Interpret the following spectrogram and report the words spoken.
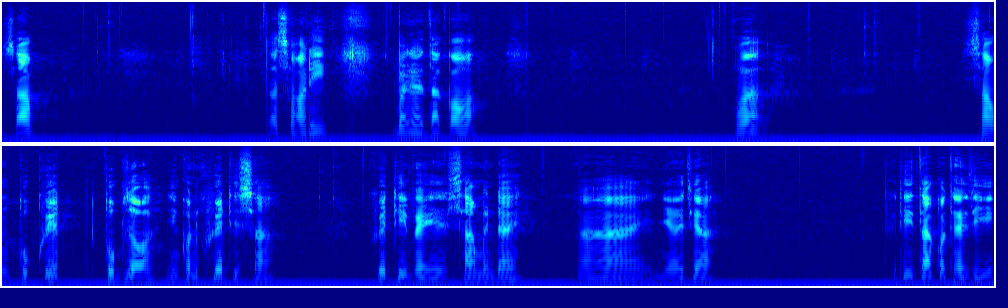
Xong. Ta xóa đi. Vậy là ta có. Đúng không ạ? Xong cúc khuyết. Cúc rồi nhưng còn khuyết thì sao? Khuyết thì phải sang bên đây. Đấy, nhớ chưa? Thế thì ta có thể gì?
